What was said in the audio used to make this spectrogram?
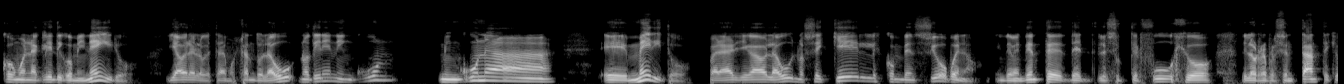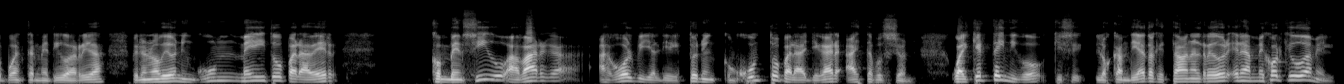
como en Atlético Mineiro, y ahora lo que está demostrando la U, no tiene ningún ninguna eh, mérito para haber llegado a la U. No sé qué les convenció, bueno, independiente de- del subterfugio, de los representantes que puedan estar metidos arriba, pero no veo ningún mérito para haber convencido a Vargas, a Golbi y al directorio en conjunto para llegar a esta posición. Cualquier técnico, que los candidatos que estaban alrededor eran mejor que Dudamel.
